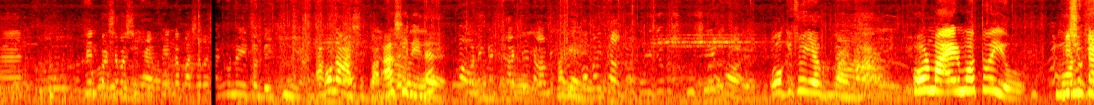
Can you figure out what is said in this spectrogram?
হ্যাঁ। ফ্রেন্ড পাশাপাশি হ্যাঁ ফ্রেন্ডরা পাশাপাশি। এখনও এটা দেখিনি এখনও আসে আসেনি না? ও কিছু ইয়ে করে না। ওর মায়ের মতোই ও। মনটা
